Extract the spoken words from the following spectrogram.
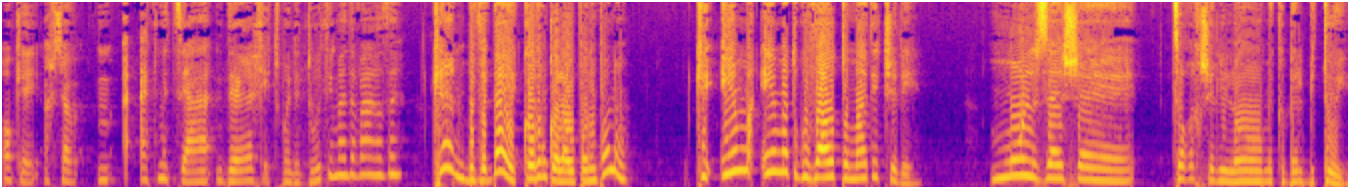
אוקיי, עכשיו, מ- את מציעה דרך התמודדות עם הדבר הזה? כן, בוודאי, קודם כל האופנופונו. כי אם, אם התגובה האוטומטית שלי מול זה שצורך שלי לא מקבל ביטוי,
